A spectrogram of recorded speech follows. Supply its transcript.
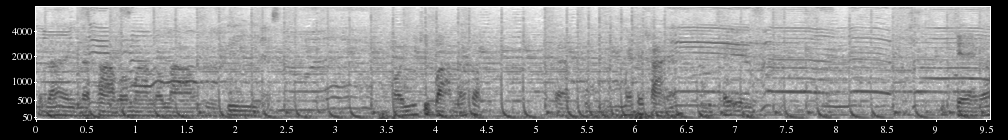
จะได้ราคาประมาณราวๆอยู่ที่ร้อยยี่สิบบาทแล้วครับ แต่ผมไม่ได้ขายนะผมใช้เองพี่แกก็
